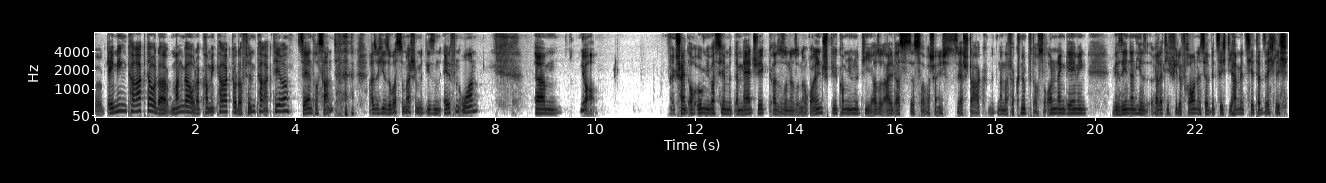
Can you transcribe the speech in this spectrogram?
äh, Gaming-Charakter oder Manga- oder Comic-Charakter oder Filmcharaktere. Sehr interessant. also hier sowas zum Beispiel mit diesen Elfenohren. Ähm, ja, scheint auch irgendwie was hier mit der Magic, also so eine, so eine Rollenspiel-Community, also all das, das war wahrscheinlich sehr stark miteinander verknüpft, auch so Online-Gaming. Wir sehen dann hier relativ viele Frauen, ist ja witzig, die haben jetzt hier tatsächlich,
